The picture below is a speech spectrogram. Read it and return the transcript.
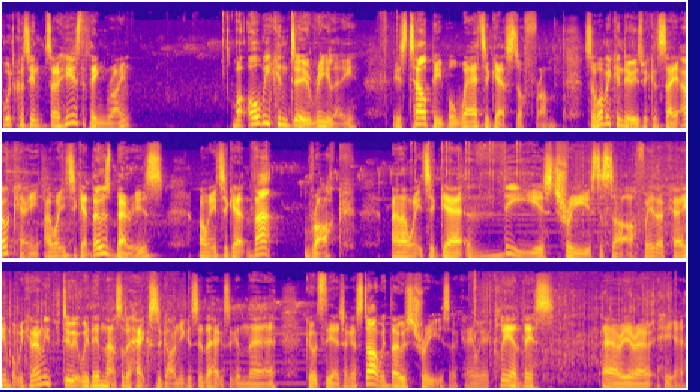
wood cutting. So, here's the thing, right? Well, all we can do really is tell people where to get stuff from. So what we can do is we can say, okay, I want you to get those berries I want you to get that rock, and I want you to get these trees to start off with, okay? But we can only do it within that sort of hexagon. You can see the hexagon there. Go to the edge. I'm going to start with those trees, okay? We're going to clear this area out here,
